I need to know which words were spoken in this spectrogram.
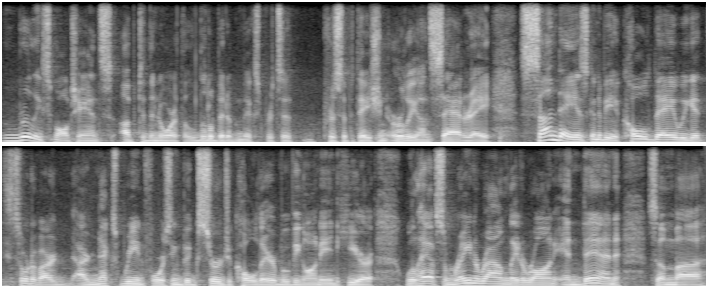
really small chance up to the north. A little bit of mixed precip precipitation early on Saturday. Sunday is going to be a cold day. We get sort of of our, our next reinforcing big surge of cold air moving on in here. We'll have some rain around later on and then some uh,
